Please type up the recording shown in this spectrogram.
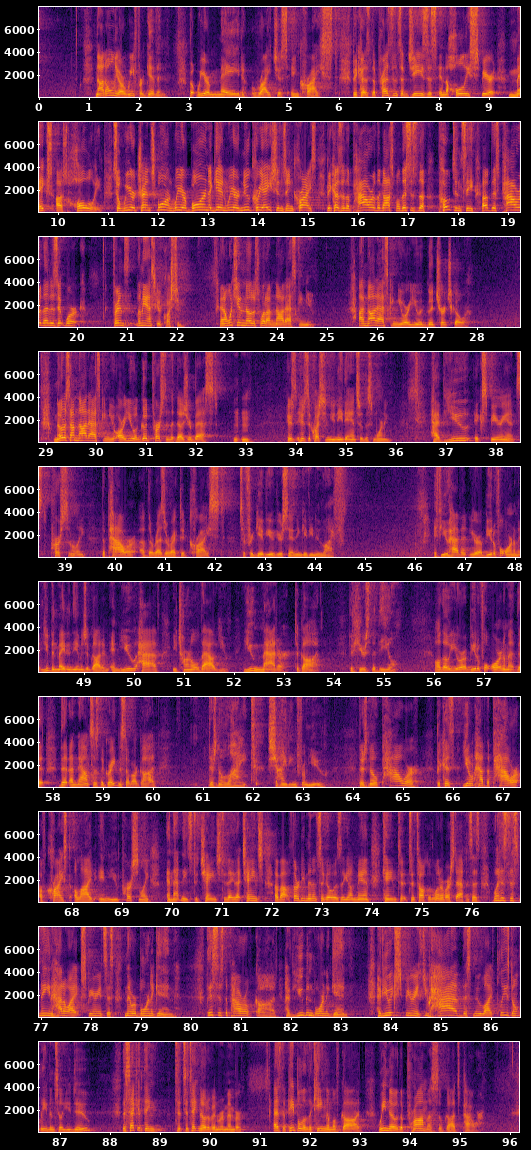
Not only are we forgiven, but we are made righteous in Christ because the presence of Jesus in the Holy Spirit makes us holy. So we are transformed. We are born again. We are new creations in Christ because of the power of the gospel. This is the potency of this power that is at work. Friends, let me ask you a question. And I want you to notice what I'm not asking you. I'm not asking you, are you a good churchgoer? Notice I'm not asking you, are you a good person that does your best? Mm-mm. Here's, here's the question you need to answer this morning Have you experienced personally the power of the resurrected Christ to forgive you of your sin and give you new life? If you haven't, you're a beautiful ornament. You've been made in the image of God and, and you have eternal value. You matter to God. But here's the deal although you are a beautiful ornament that, that announces the greatness of our God, there's no light shining from you. There's no power because you don't have the power of Christ alive in you personally. And that needs to change today. That changed about 30 minutes ago as a young man came to, to talk with one of our staff and says, What does this mean? How do I experience this? And they were born again. This is the power of God. Have you been born again? Have you experienced, you have this new life? Please don't leave until you do. The second thing to, to take note of and remember As the people of the kingdom of God, we know the promise of God's power.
